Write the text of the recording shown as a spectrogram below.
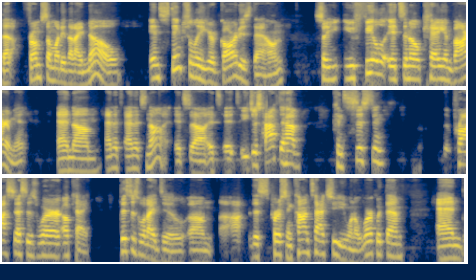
that from somebody that I know, instinctually your guard is down, so you, you feel it's an okay environment, and um and it's and it's not. It's uh it's it's you just have to have consistent processes where okay this is what I do. Um, uh, this person contacts you, you want to work with them, and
